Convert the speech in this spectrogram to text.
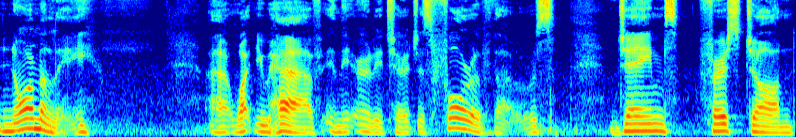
normally, uh, what you have in the early church is four of those: James, First John,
